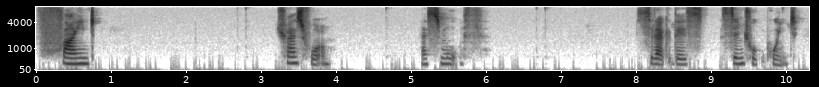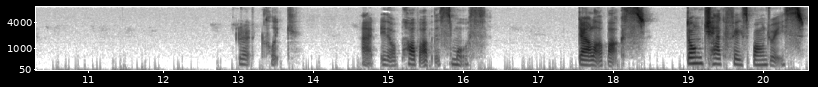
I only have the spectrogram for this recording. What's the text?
Find transform and smooth. Select this central point. Right click and it will pop up the smooth dialog box. Don't check fixed boundaries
